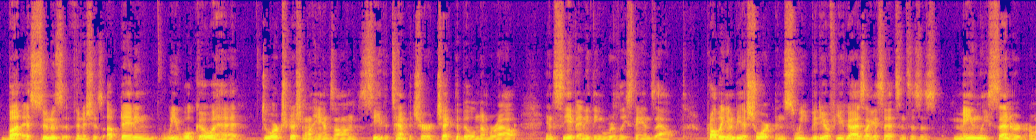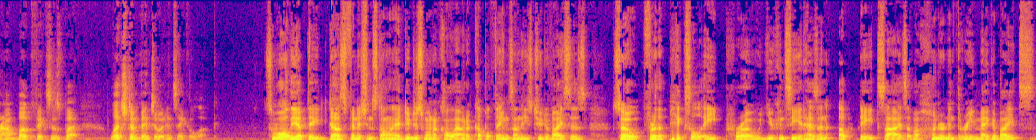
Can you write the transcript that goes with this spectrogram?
but as soon as it finishes updating, we will go ahead, do our traditional hands-on, see the temperature, check the build number out, and see if anything really stands out. Probably going to be a short and sweet video for you guys, like I said, since this is mainly centered around bug fixes, but let's jump into it and take a look. So while the update does finish installing, I do just want to call out a couple things on these two devices. So for the Pixel 8 Pro, you can see it has an update size of 103 megabytes.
